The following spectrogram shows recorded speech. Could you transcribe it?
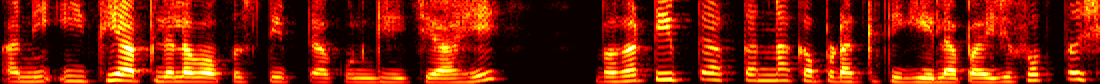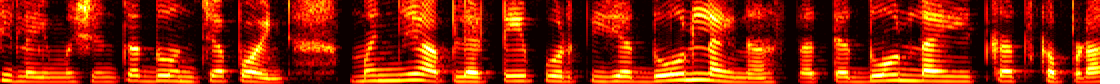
आणि इथे आपल्याला वापस टीप टाकून घ्यायची आहे. बघा टीप टाकताना कपडा किती गेला पाहिजे. फक्त शिलाई मशीनचा दोनच्या पॉईंट म्हणजे आपल्या टेपवरती ज्या दोन लाईन असतात त्या दोन लाईन इतकाच कपडा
